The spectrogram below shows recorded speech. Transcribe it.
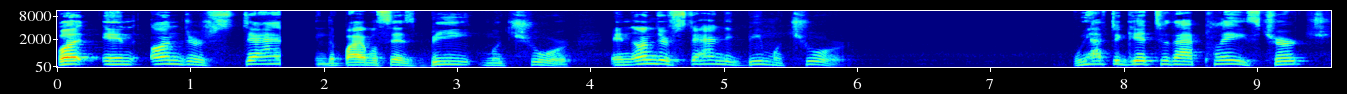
But in understanding, the Bible says, be mature in understanding, be mature. We have to get to that place, church,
